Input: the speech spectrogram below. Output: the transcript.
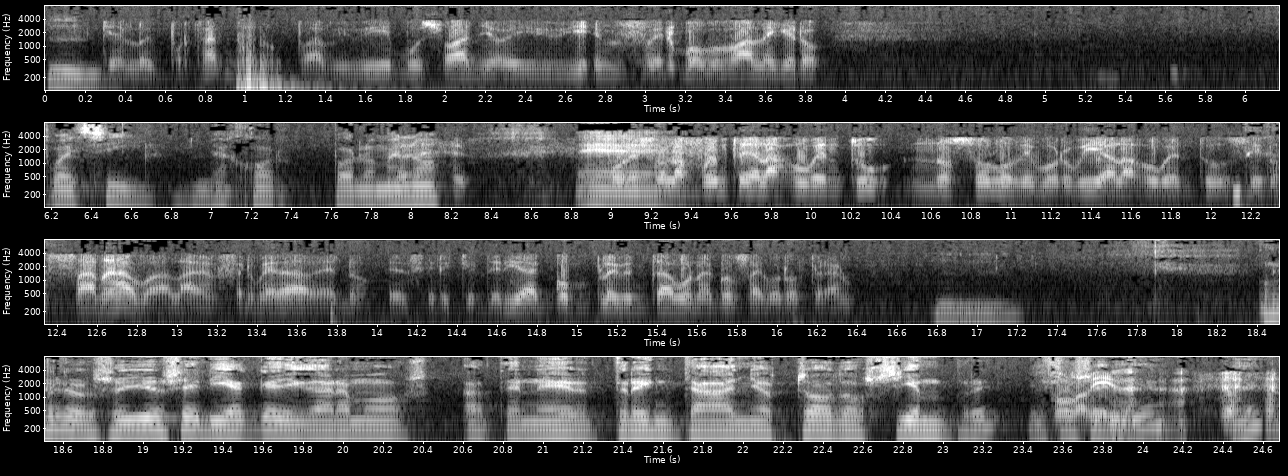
Mm. Que es lo importante, ¿no? Para vivir muchos años y vivir enfermo, más vale que no. Pues sí, mejor. Por lo menos. Por eh, eso la fuente de la juventud no solo devolvía la juventud, sino sanaba las enfermedades, ¿no? Es decir, que tenía complementaba una cosa con otra. ¿no? mm. Hombre, lo suyo sería que llegáramos a tener 30 años todos siempre. Eso sería. ¿eh?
